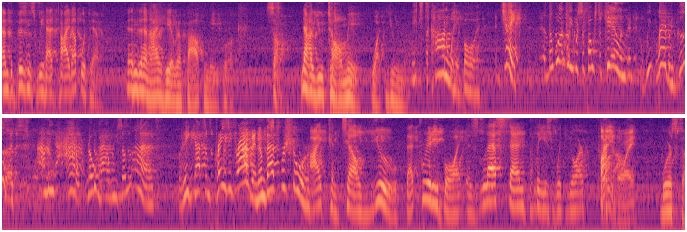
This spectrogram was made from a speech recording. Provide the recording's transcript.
and the business we had tied up with him. And then I hear about me, Hook. So, now you tell me what you know. It's the Conway boy. Jake, the one we were supposed to kill, and we bled him good. I mean, I don't know how he's alive. But he got some crazy drive in him, that's for sure. I can tell you that Pretty Boy is less than pleased with your fight. Pretty boy. Worse though,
